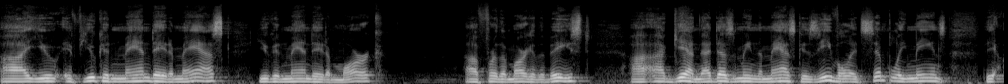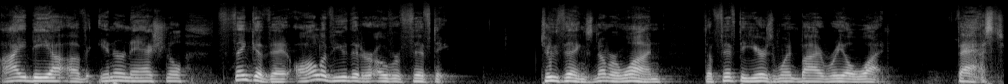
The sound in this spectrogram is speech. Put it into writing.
Uh, you, if you can mandate a mask, you can mandate a mark uh, for the mark of the beast. Uh, again, that doesn't mean the mask is evil. It simply means the idea of international. Think of it, all of you that are over 50. Two things. Number one, the 50 years went by real what? Fast,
